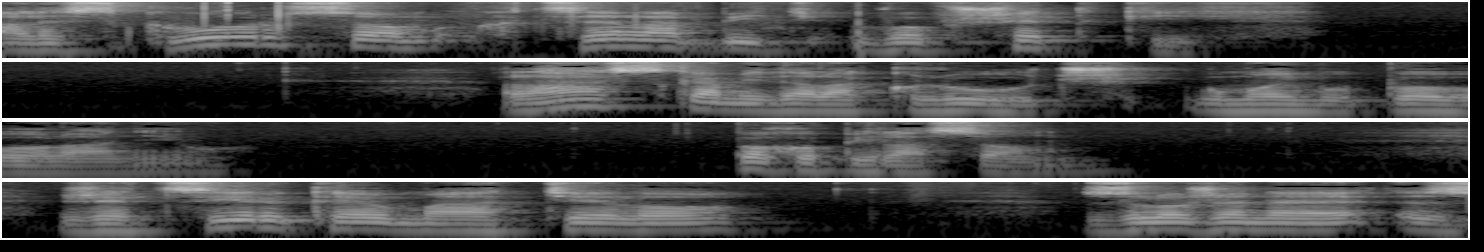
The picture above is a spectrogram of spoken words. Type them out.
ale skôr som chcela byť vo všetkých. Láska mi dala kľúč k môjmu povolaniu. Pochopila som, že církev má telo zložené z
